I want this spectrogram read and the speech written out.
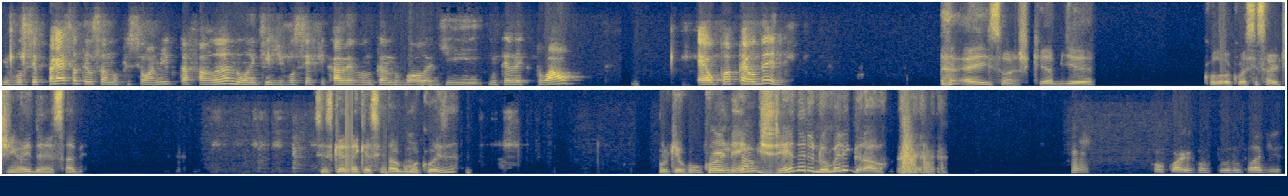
e você presta atenção no que seu amigo está falando antes de você ficar levantando bola de intelectual, é o papel dele. É isso, eu acho que a Bia colocou assim certinho a ideia, sabe? Vocês querem acrescentar alguma coisa? Porque eu concordei então... em gênero, número e grau. Concordo com tudo que ela disse.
